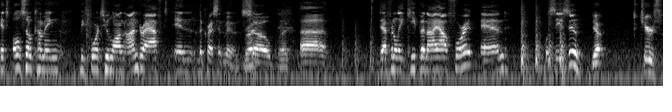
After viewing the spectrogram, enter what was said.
It's also coming before too long on draft in the Crescent Moon. So right. uh, definitely keep an eye out for it, and we'll see you soon. Yep. Cheers.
